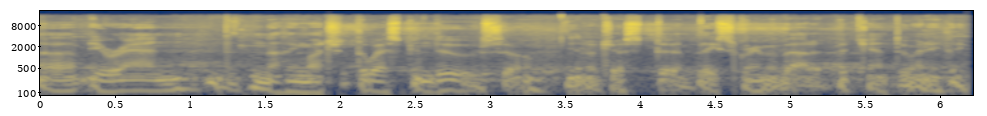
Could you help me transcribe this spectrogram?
Uh, Iran, nothing much the West can do, so, you know, just uh, they scream about it but can't do anything.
